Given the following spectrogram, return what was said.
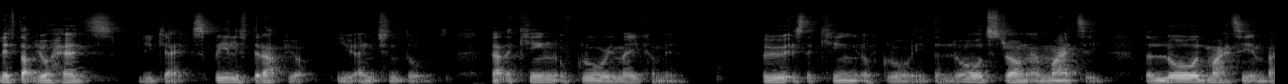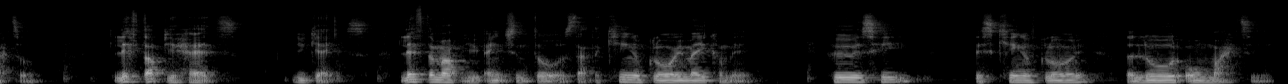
Lift up your heads, you gates, be lifted up, you ancient doors, that the King of glory may come in. Who is the King of glory? The Lord strong and mighty, the Lord mighty in battle. Lift up your heads, you gates. Lift them up, you ancient doors, that the King of glory may come in. Who is he? This King of glory, the Lord Almighty.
